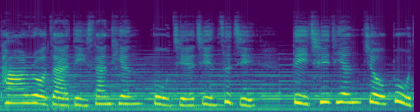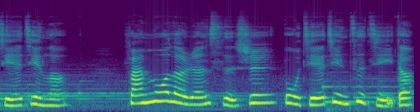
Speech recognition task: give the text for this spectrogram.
他若在第三天不洁净自己，第七天就不洁净了。凡摸了人死尸不洁净自己的，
